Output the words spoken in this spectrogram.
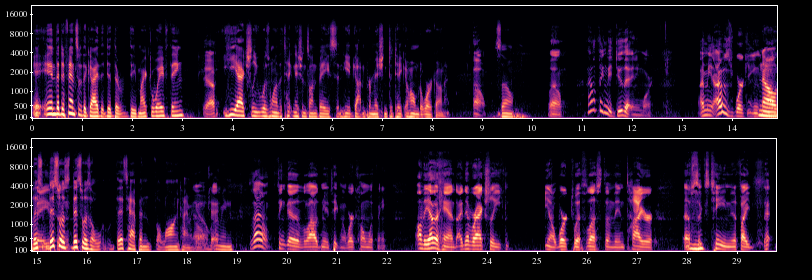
in the defense of the guy that did the the microwave thing, Yeah, he actually was one of the technicians on base, and he had gotten permission to take it home to work on it. Oh, So well, I don't think they do that anymore. I mean, I was working. no, this this was this was a this happened a long time ago. Oh, okay. I mean, 'cause I don't think that have allowed me to take my work home with me. On the other hand, I never actually, you know, worked with less than the entire mm-hmm. F sixteen. If I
